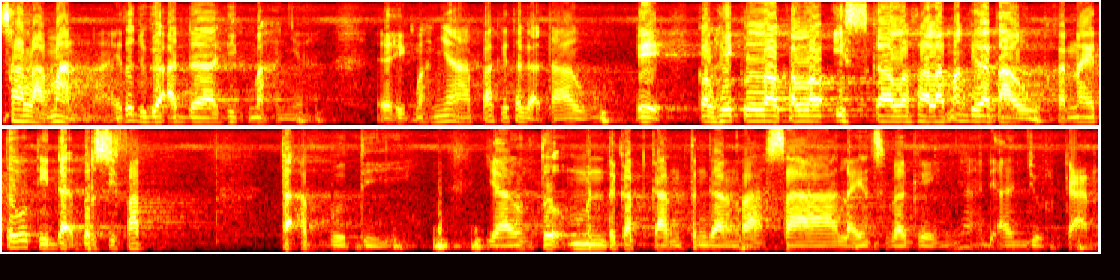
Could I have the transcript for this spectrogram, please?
Salaman. Nah, itu juga ada hikmahnya Ya, hikmahnya apa kita nggak tahu. Eh, kalau kalau kalau is kalau salaman kita tahu karena itu tidak bersifat ta'abbudi. Ya untuk mendekatkan tenggang rasa lain sebagainya dianjurkan.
